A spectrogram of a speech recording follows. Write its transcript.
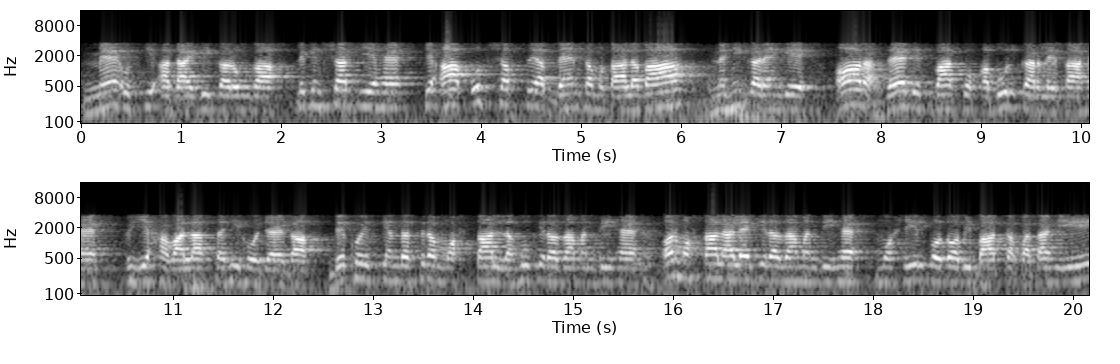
میں اس کی ادائیگی کروں گا۔ لیکن شرط یہ ہے کہ آپ اس شخص سے اب دین کا مطالبہ نہیں کریں گے اور زید اس بات کو قبول کر لیتا ہے تو یہ حوالہ صحیح ہو جائے گا۔ دیکھو، اس کے اندر صرف محتال لہو کی رضامندی ہے اور محتال علیہ کی رضامندی ہے۔ محیل کو تو ابھی بات کا پتہ ہی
